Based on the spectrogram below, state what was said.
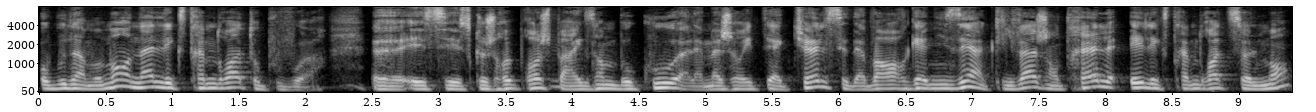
au bout d'un moment, on a l'extrême droite au pouvoir. Euh, et c'est ce que je reproche, par exemple, beaucoup à la majorité actuelle, c'est d'avoir organisé un clivage entre elle et l'extrême droite seulement.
